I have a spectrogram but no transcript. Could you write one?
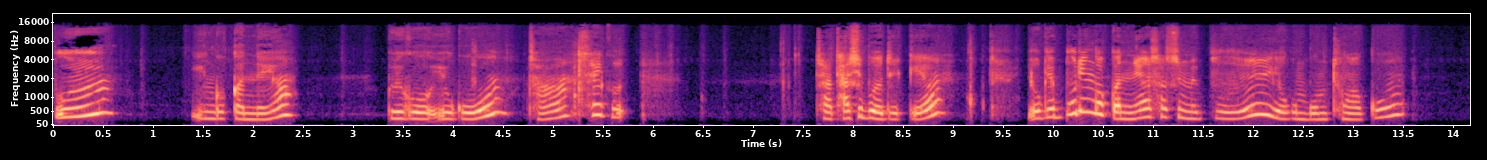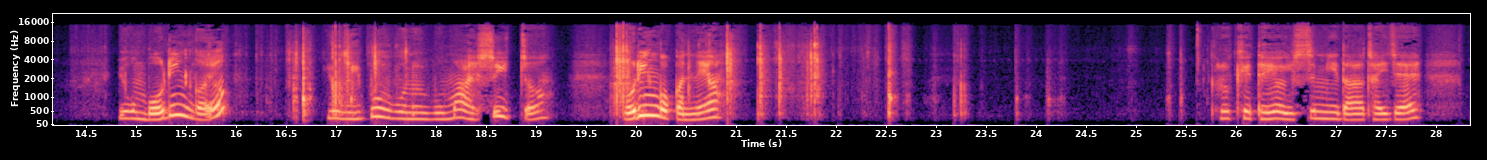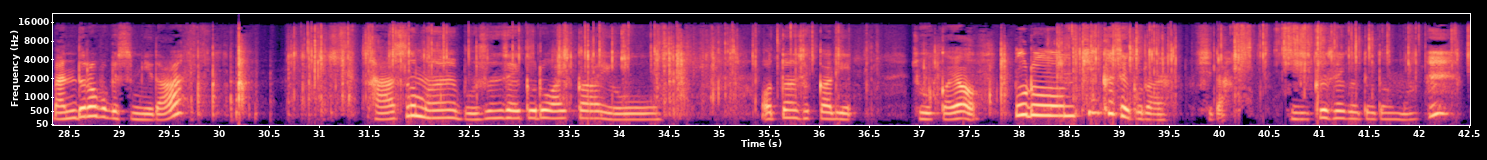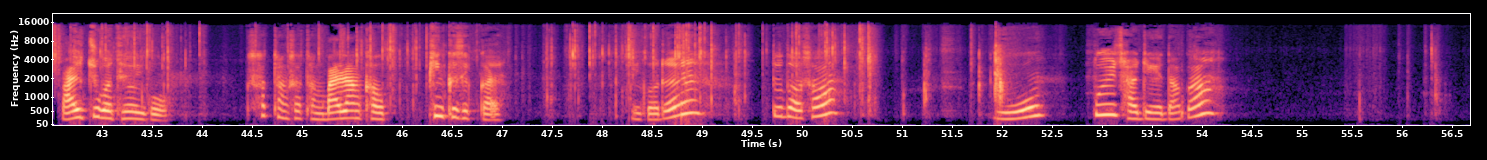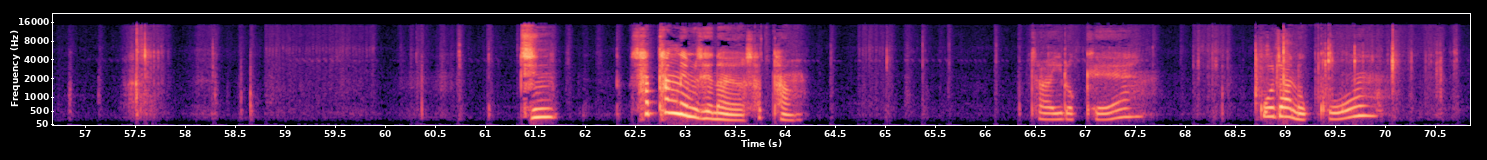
뿔인 것 같네요. 그리고 요거, 자, 색을, 자, 다시 보여드릴게요. 요게 뿔인 것 같네요. 사슴의 뿔. 요건 몸통하고, 요건 머리인가요? 요 윗부분을 보면 알 수 있죠. 머리인 것 같네요. 그렇게 되어 있습니다. 자, 이제 만들어 보겠습니다. 가슴을 무슨 색으로 할까요? 어떤 색깔이 좋을까요? 뿔은 핑크색으로 합시다. 핑크색을 뜯어면 말주가 돼요, 이거. 사탕, 사탕. 말랑카우 핑크 색깔. 이거를 뜯어서 요 뿔 자리에다가 진 사탕 냄새 나요, 사탕. 자, 이렇게 꽂아 놓고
